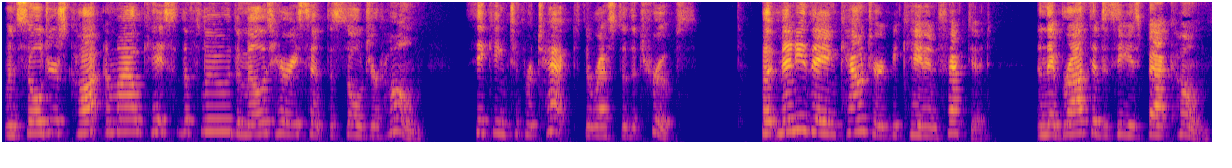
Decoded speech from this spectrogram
When soldiers caught a mild case of the flu, the military sent the soldier home, seeking to protect the rest of the troops. But many they encountered became infected, and they brought the disease back home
